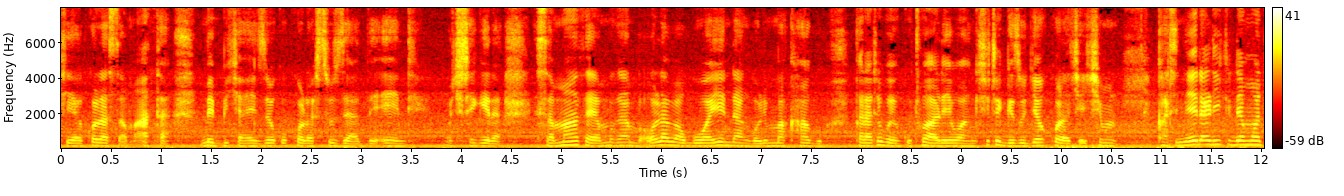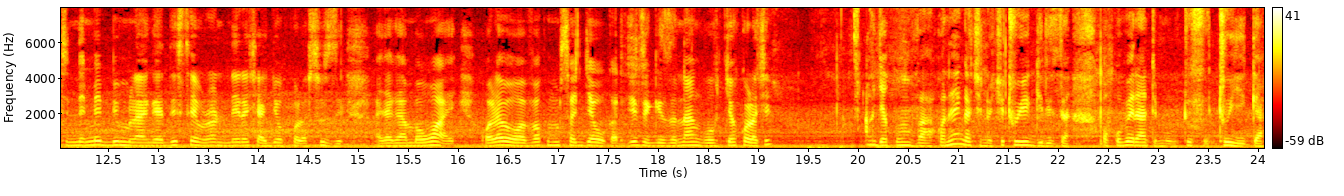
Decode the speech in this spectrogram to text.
kyeyakola samantha. Maybe kyayinza okukola suza at the end okitegeera samantha yamugamba olaba gwe wayenda nga oli mumakago kati ate bwe nkutwala ewange kitegeeza ojja kukola kyekimu kati neeraliikiddemu nti maybe mulangira this time round neera kyajja okukola suzi ayagamba wayi olaba wava ku musajja wo kati kitegeeza nange ojja kukola ki ojja kunvaako naye nga kino kituyigiriza okubeera nti mu butuufu tuyiga.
